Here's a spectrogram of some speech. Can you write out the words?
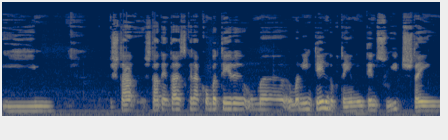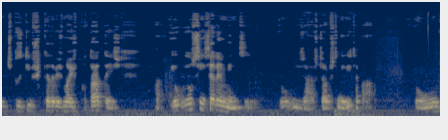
e está, está a tentar, se calhar, combater uma, uma Nintendo, que tem a Nintendo Switch, tem dispositivos cada vez mais portáteis. Eu, eu sinceramente, eu já, já vos tinha dito, epá, eu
